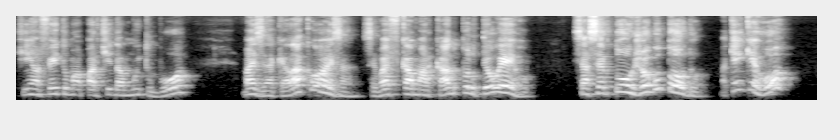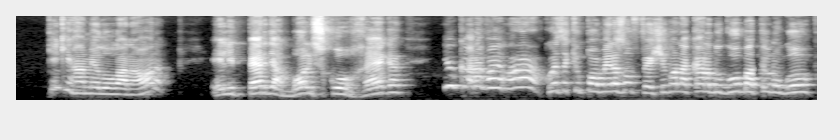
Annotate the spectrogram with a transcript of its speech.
tinha feito uma partida muito boa, mas é aquela coisa, você vai ficar marcado pelo teu erro. Você acertou o jogo todo. Mas quem que errou? Quem que ramelou lá na hora? Ele perde a bola, escorrega e o cara vai lá, coisa que o Palmeiras não fez. Chegou na cara do gol, bateu no gol,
